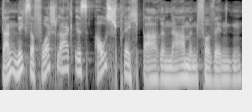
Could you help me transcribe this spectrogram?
Dann nächster Vorschlag ist aussprechbare Namen verwenden.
